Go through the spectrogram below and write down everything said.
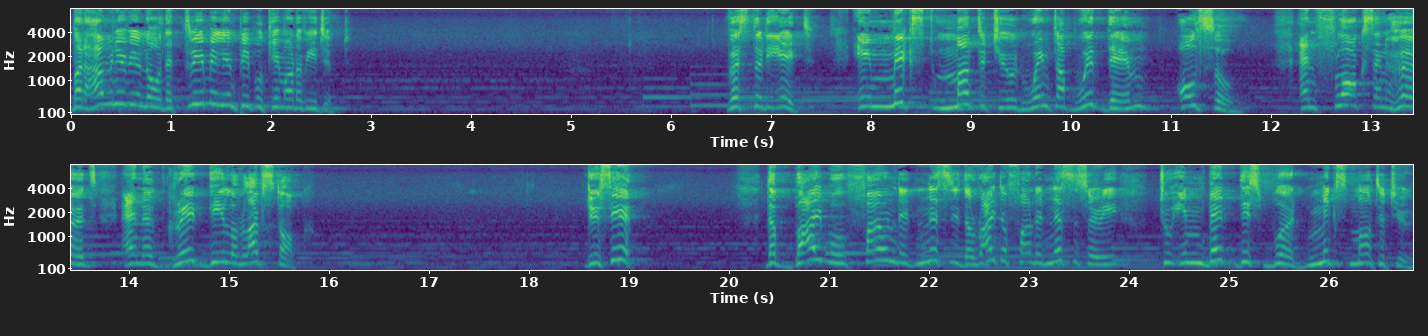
But how many of you know that 3 million people came out of Egypt? Verse 38 A mixed multitude went up with them also, and flocks and herds, and a great deal of livestock. Do you see it? The Bible found it necessary, the writer found it necessary to embed this word, mixed multitude.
